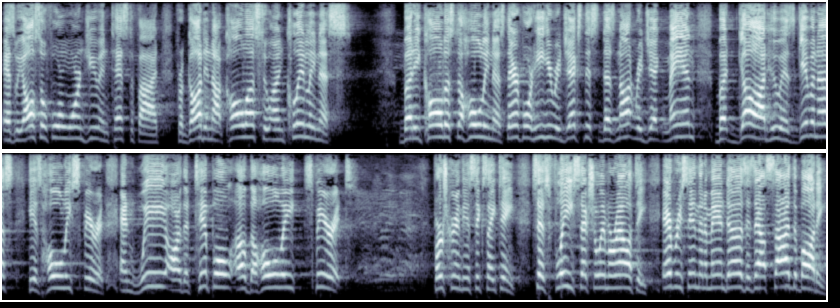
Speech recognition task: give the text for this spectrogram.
As we also forewarned you and testified, for God did not call us to uncleanliness, but He called us to holiness. Therefore, he who rejects this does not reject man, but God who has given us His Holy Spirit. And we are the temple of the Holy Spirit. 1 Corinthians 6:18 says flee sexual immorality. Every sin that a man does is outside the body,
